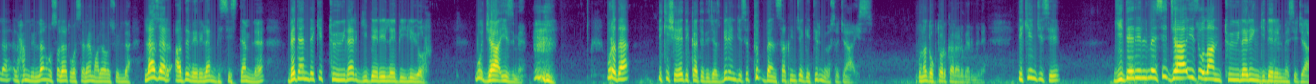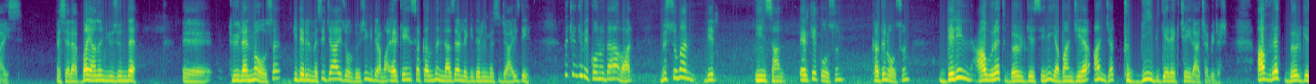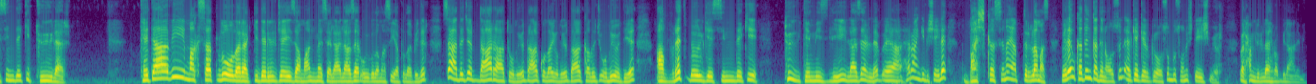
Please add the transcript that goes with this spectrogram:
Bismillah, elhamdülillah ve salatu ve selamu ala Resulillah. Lazer adı verilen bir sistemle bedendeki tüyler giderilebiliyor. Bu caiz mi? Burada iki şeye dikkat edeceğiz. Birincisi tıbben sakınca getirmiyorsa caiz. Buna doktor karar vermeli. İkincisi giderilmesi caiz olan tüylerin giderilmesi caiz. Mesela bayanın yüzünde e, tüylenme olsa giderilmesi caiz olduğu için gider ama erkeğin sakalının lazerle giderilmesi caiz değil. Üçüncü bir konu daha var. Müslüman bir insan erkek olsun, kadın olsun derin avret bölgesini yabancıya ancak tıbbi bir gerekçeyle açabilir. Avret bölgesindeki tüyler tedavi maksatlı olarak giderileceği zaman mesela lazer uygulaması yapılabilir. Sadece daha rahat oluyor, daha kolay oluyor, daha kalıcı oluyor diye avret bölgesindeki tüy temizliği lazerle veya herhangi bir şeyle başkasına yaptırılamaz. Velev kadın kadın olsun, erkek erkek olsun bu sonuç değişmiyor. Velhamdülillahi Rabbil Alemin.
